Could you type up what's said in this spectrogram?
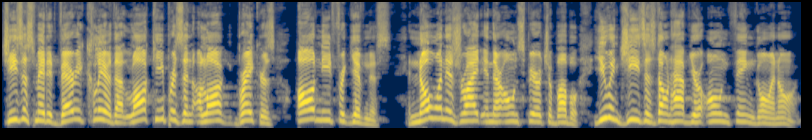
Jesus made it very clear that law keepers and law breakers all need forgiveness. And no one is right in their own spiritual bubble. You and Jesus don't have your own thing going on.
